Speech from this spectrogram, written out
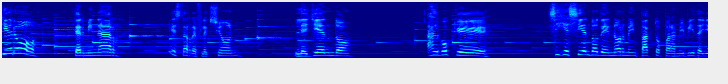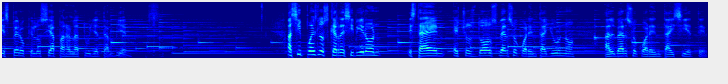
Quiero terminar esta reflexión leyendo algo que sigue siendo de enorme impacto para mi vida y espero que lo sea para la tuya también. Así pues, los que recibieron, está en Hechos 2, verso 41, al verso 47.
